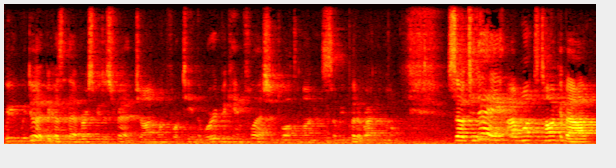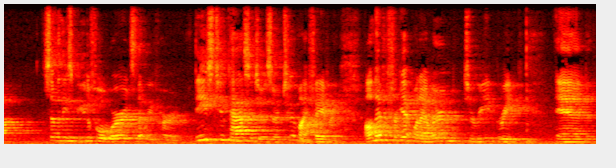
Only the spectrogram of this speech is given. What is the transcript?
We, we do it because of that verse we just read, John 1.14. The Word became flesh and dwelt among us. So we put it right in the middle. So today I want to talk about some of these beautiful words that we've heard. These two passages are two of my favorite. I'll never forget when I learned to read Greek and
